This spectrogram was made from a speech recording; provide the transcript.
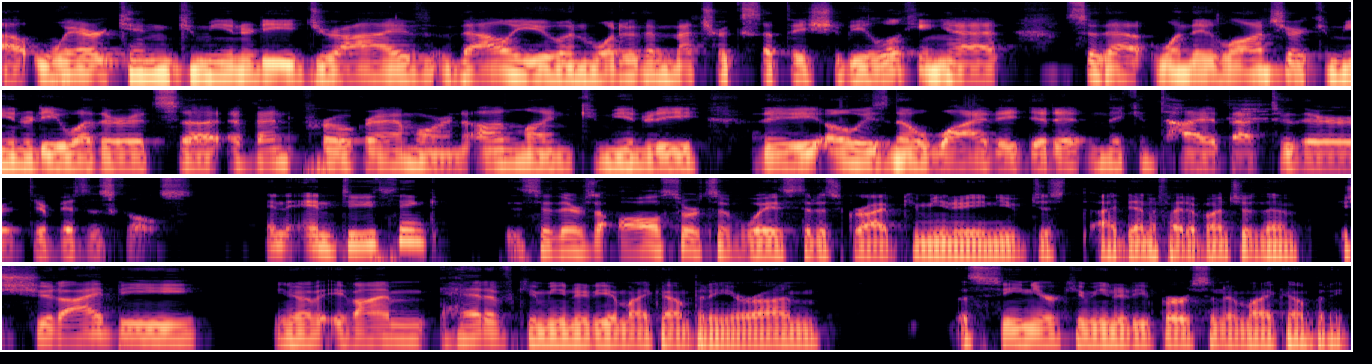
uh, where can community drive value and what are the metrics that they should be looking at so that when they launch their community whether it's an event program or an online community they always know why they did it and they can tie it back to their their business goals. And and do you think so there's all sorts of ways to describe community and you've just identified a bunch of them. Should i be you know if i'm head of community in my company or i'm a senior community person in my company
